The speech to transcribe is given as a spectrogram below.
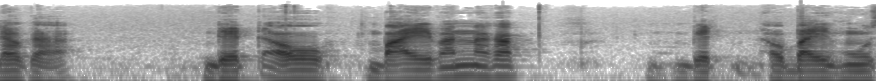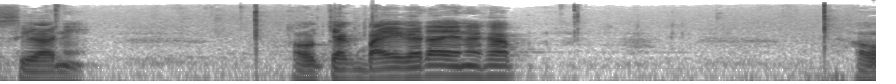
แล้วก็เด็ดเอาใบมันนะครับ เด็ดเอาใบหูเสือนี่ เอาจากใบก็ได้นะครับ เอา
